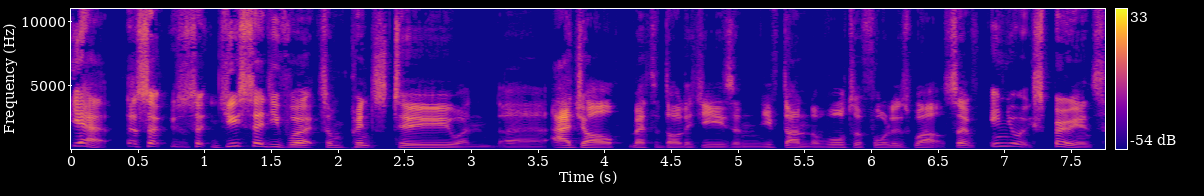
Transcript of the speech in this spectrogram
yeah, so so you said you've worked on Prince two and uh, agile methodologies, and you've done the waterfall as well. So, in your experience,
